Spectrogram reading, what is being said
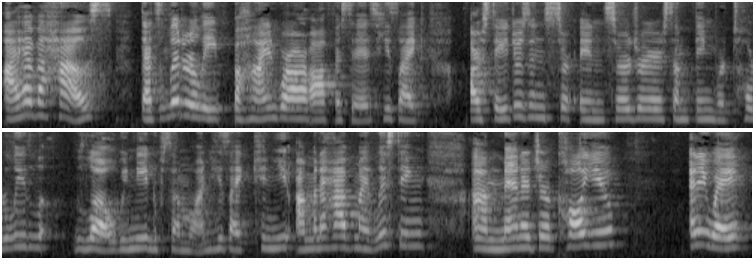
I have a house that's literally behind where our office is. He's like, our stagers in, sur- in surgery or something, we're totally l- low. We need someone. He's like, can you? I'm gonna have my listing um, manager call you. Anyway,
